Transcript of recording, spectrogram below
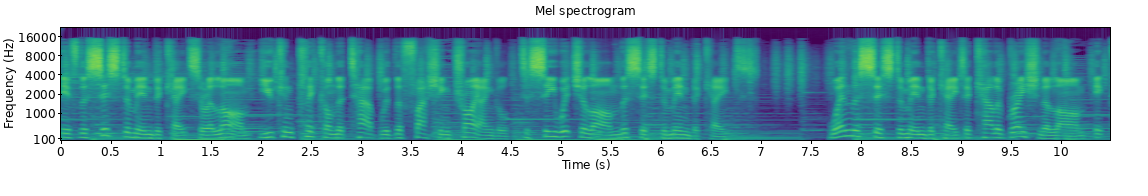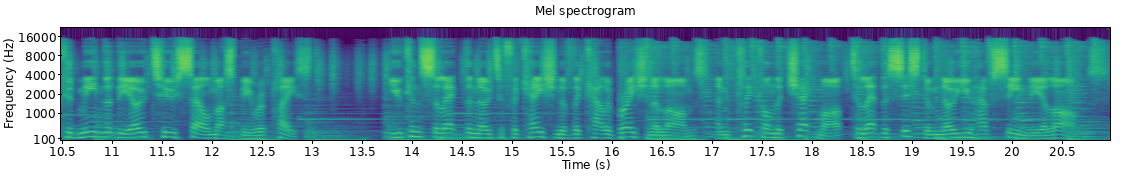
If the system indicates a alarm, you can click on the tab with the flashing triangle, to see which alarm the system indicates. When the system indicate a calibration alarm, it could mean that the O2 cell must be replaced. You can select the notification of the calibration alarms, and click on the checkmark to let the system know you have seen the alarms.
